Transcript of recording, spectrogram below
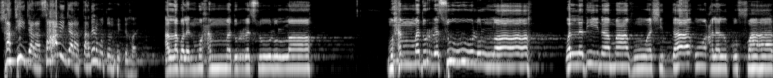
সাথী যারা, সাহাবি যারা, তাদের মতন হইতে হয়। আল্লাহ বলেন, মুহাম্মাদুর রসুল্লাহ মুহাম্মাদুর রসুল্লাহ والذين معه أشداء على الكفار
